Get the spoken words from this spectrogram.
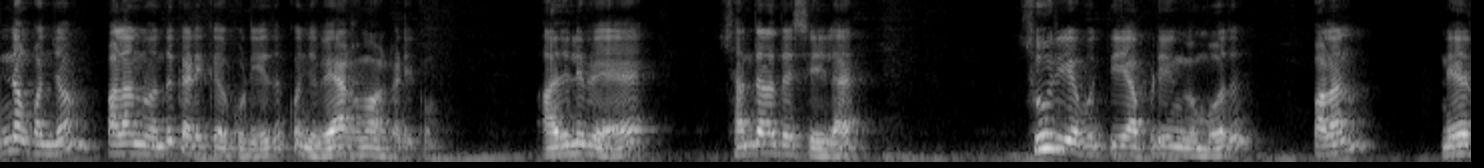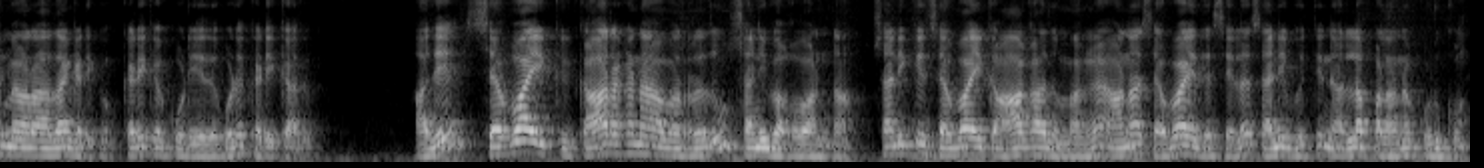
இன்னும் கொஞ்சம் பலன் வந்து கிடைக்கக்கூடியது கொஞ்சம் வேகமாக கிடைக்கும். அதுலேயே சந்திர திசையில் சூரிய புத்தி அப்படிங்கும்போது பலன் நேர்மாறாக தான் கிடைக்கும். கிடைக்கக்கூடியது கூட கிடைக்காது. அதே செவ்வாய்க்கு காரகனாக வர்றதும் சனி பகவான் தான். சனிக்கு செவ்வாய்க்கு ஆகாதும்பாங்க. ஆனால் செவ்வாய் திசையில் சனி புத்தி நல்ல பலனை கொடுக்கும்.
